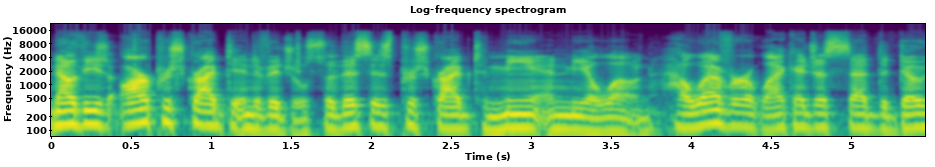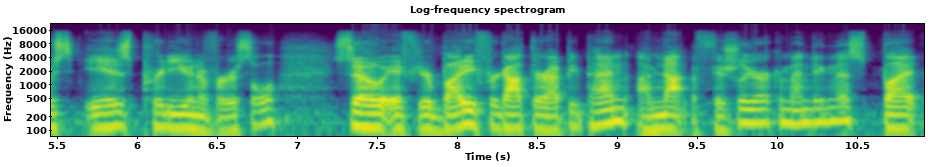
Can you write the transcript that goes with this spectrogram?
Now these are prescribed to individuals, so this is prescribed to me and me alone. However, like I just said, the dose is pretty universal. So if your buddy forgot their EpiPen, I'm not officially recommending this, but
